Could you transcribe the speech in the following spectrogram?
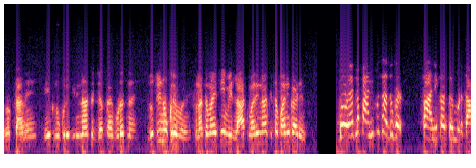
बघ ताने एक नोकरी गेली ना तर जग काय बुडत नाही. दुसरी नोकरी मिळेल. तुला तर माहितीये मी लात मारी ना तिथं पाणी काढेन. डोळ्यातलं पाणी पण जादूगर पाणी मुडता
